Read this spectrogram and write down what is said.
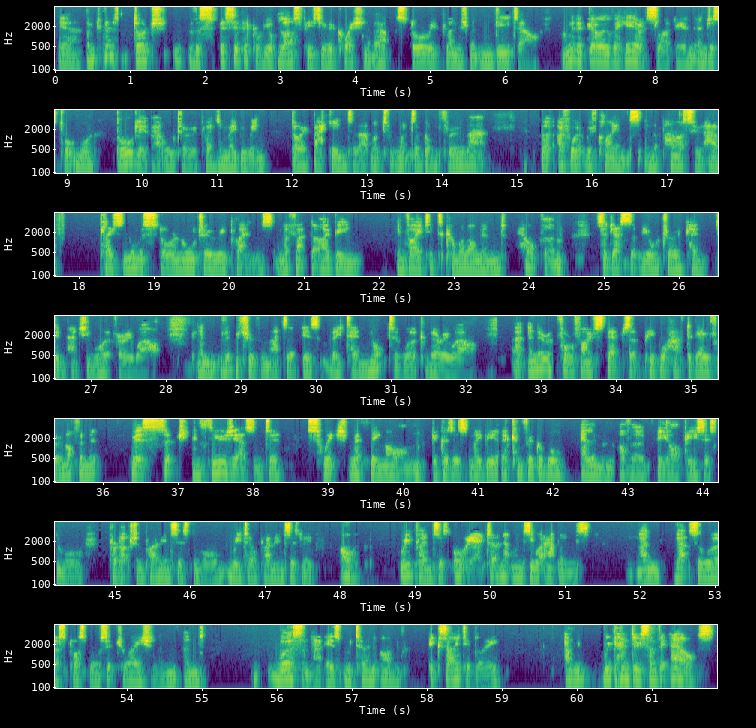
Yeah, I'm going to dodge the specific of your last piece of your question about store replenishment in detail I'm going to go over here slightly and, and just talk more broadly about auto replens, and maybe we can dive back into that once once I've gone through that. But I've worked with clients in the past who have placed enormous store on auto replens, and the fact that I've been invited to come along and help them suggests that the auto replen didn't actually work very well. And the, the truth of the matter is they tend not to work very well. Uh, and there are four or five steps that people have to go through, and often there's such enthusiasm to switch the thing on because it's maybe a configurable element of an ERP system or production planning system or retail planning system. Oh, replan system. Oh, yeah, turn that on and see what happens. Mm-hmm. And that's the worst possible situation. And, and worse than that is we turn it on excitedly and we, we go and do something else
